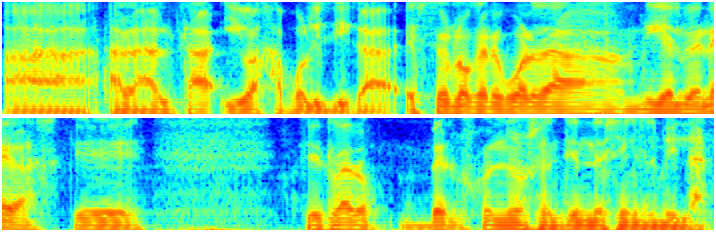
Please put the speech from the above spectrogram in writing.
a, la alta y baja política. Esto es lo que recuerda Miguel Venegas, que, que claro, Berlusconi no se entiende sin el Milan.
